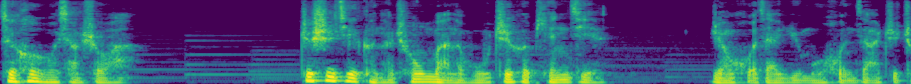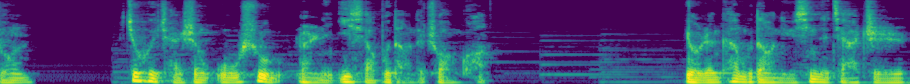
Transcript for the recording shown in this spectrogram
最后，我想说啊，这世界可能充满了无知和偏见，人活在鱼魔混杂之中。就会产生无数让人意想不到的状况。有人看不到女性的价值，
